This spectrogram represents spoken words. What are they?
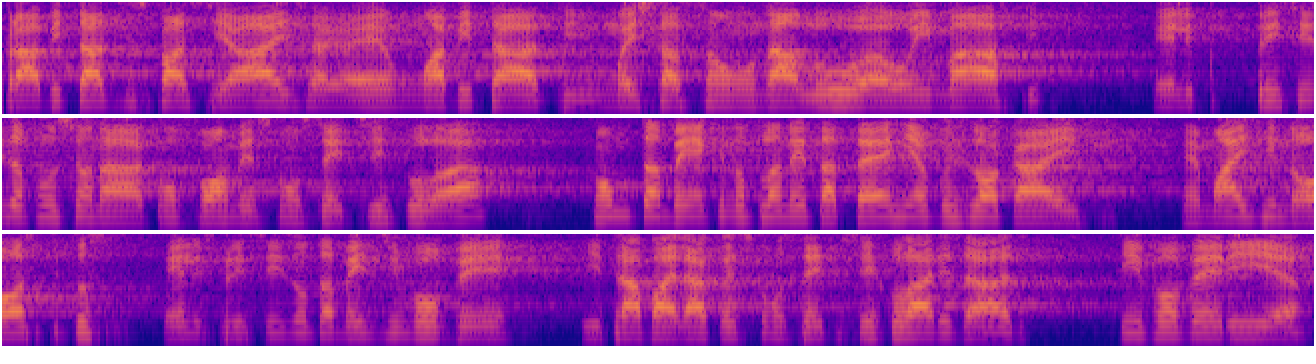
para habitats espaciais, é, é um habitat, uma estação na Lua ou em Marte, ele precisa funcionar conforme esse conceito circular, como também aqui no planeta Terra, em alguns locais é, mais inóspitos, eles precisam também desenvolver e trabalhar com esse conceito de circularidade, que envolveria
